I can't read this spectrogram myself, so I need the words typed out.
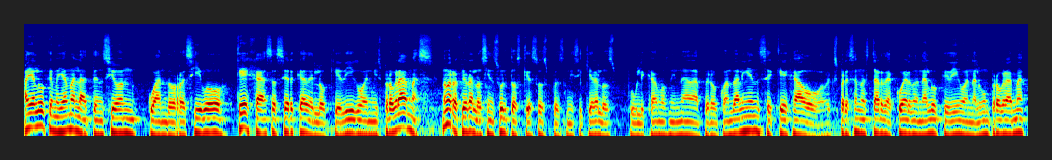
Hay algo que me llama la atención cuando recibo quejas acerca de lo que digo en mis programas. No me refiero a los insultos, que esos pues ni siquiera los publicamos ni nada, pero cuando alguien se queja o expresa no estar de acuerdo en algo que digo en algún programa,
